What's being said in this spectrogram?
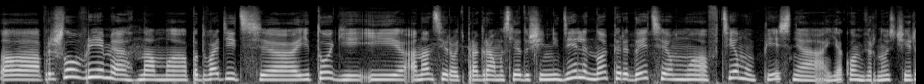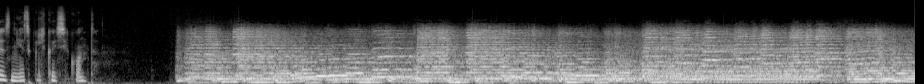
А, Пришло время нам а, подводить итоги и анонсировать программы следующей недели, но перед этим в тему песня «Я к вам вернусь через несколько секунд». От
